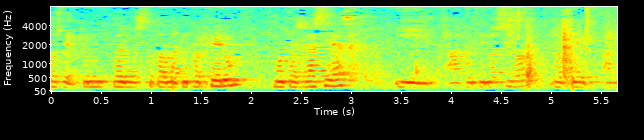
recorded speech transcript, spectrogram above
Doncs bé, temps tot el matí per fer-ho. A continuació el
